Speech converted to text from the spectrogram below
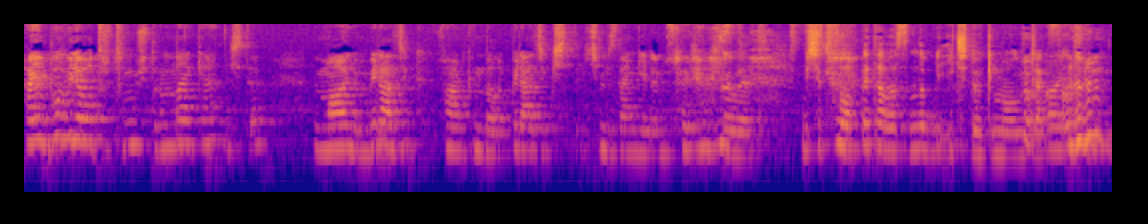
Hani bu bile oturtulmuş durumdayken işte malum birazcık farkındalık, birazcık işte içimizden geleni söylemeliyiz. evet. Bir şey sohbet havasında bir iç dökümü olacak sanırım.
